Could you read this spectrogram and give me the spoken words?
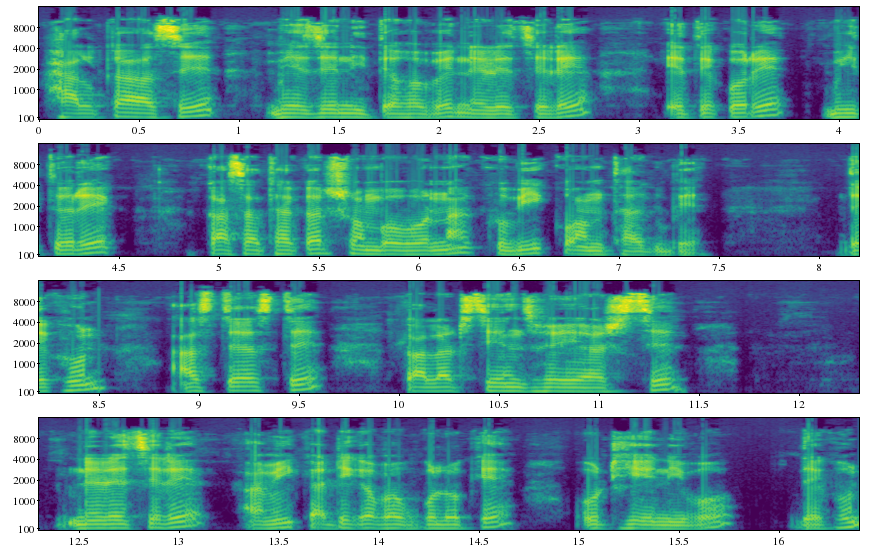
হালকা আছে ভেজে নিতে হবে নেড়ে চেড়ে। এতে করে ভিতরে কাঁচা থাকার সম্ভাবনা খুবই কম থাকবে। দেখুন, আস্তে আস্তে কালার চেঞ্জ হয়ে আসছে। নেড়ে চেড়ে আমি কাঠি কাবাবগুলোকে উঠিয়ে নিব। দেখুন,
